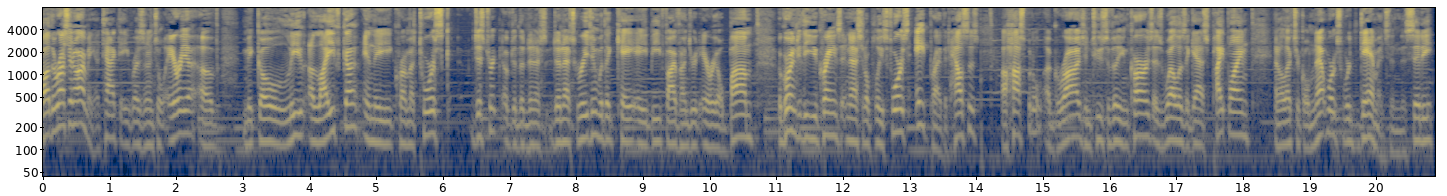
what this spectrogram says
Uh, the Russian army attacked a residential area of Mykolaiivka in the Kramatorsk district of the Donetsk region with a KAB 500 aerial bomb. According to the Ukraine's National Police Force, eight private houses, a hospital, a garage, and two civilian cars, as well as a gas pipeline and electrical networks, were damaged in the city.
